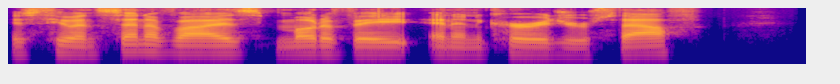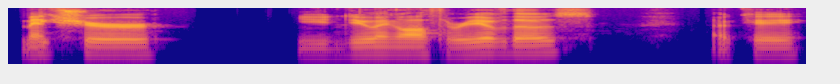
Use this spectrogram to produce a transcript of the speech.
is to incentivize, motivate, and encourage your staff. Make sure you're doing all three of those. Okay.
